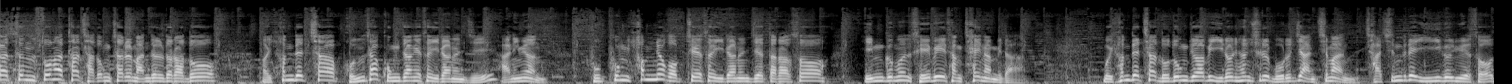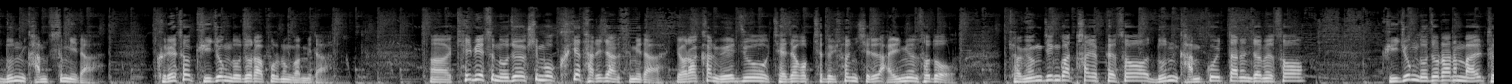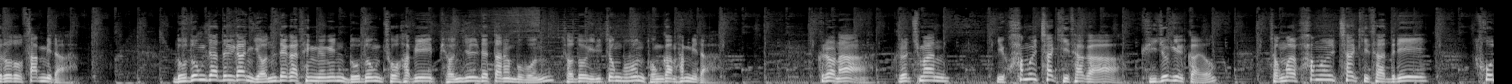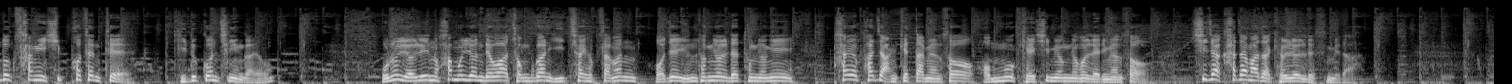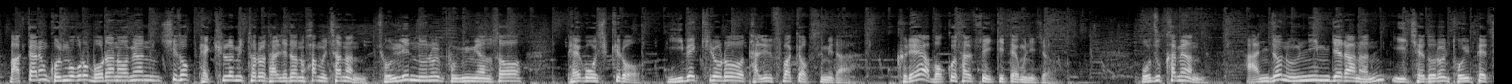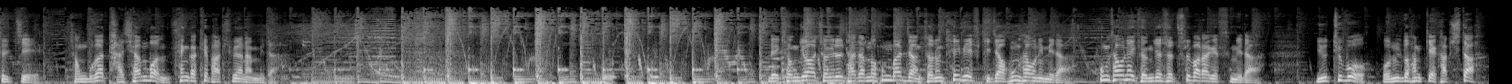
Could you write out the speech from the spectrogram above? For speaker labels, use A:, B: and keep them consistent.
A: 똑같은 소나타 자동차를 만들더라도 어, 현대차 본사 공장에서 일하는지 아니면 부품 협력 업체에서 일하는지에 따라서 임금은 3배 이상 차이 납니다. 뭐 현대차 노동조합이 이런 현실을 모르지 않지만 자신들의 이익을 위해서 눈 감습니다. 그래서 귀족 노조라 부르는 겁니다. 어, KBS 노조 역시 뭐 크게 다르지 않습니다. 열악한 외주 제작업체들 현실을 알면서도 경영진과 타협해서 눈 감고 있다는 점에서 귀족 노조라는 말 들어도 쌉니다. 노동자들 간 연대가 생명인 노동조합이 변질됐다는 부분 저도 일정 부분 동감합니다. 그러나 그렇지만 이 화물차 기사가 귀족일까요? 정말 화물차 기사들이 소득 상위 10%의 기득권층인가요? 오늘 열린 화물연대와 정부 간 2차 협상은 어제 윤석열 대통령이 타협하지 않겠다면서 업무 개시 명령을 내리면서 시작하자마자 결렬됐습니다. 막다른 골목으로 몰아넣으면 시속 100km로 달리던 화물차는 졸린 눈을 부비면서 150km, 200km로 달릴 수밖에 없습니다. 그래야 먹고 살 수 있기 때문이죠. 오죽하면 안전운임제라는 이 제도를 도입했을지 정부가 다시 한번 생각해 봤으면 합니다. 네, 경제와 정의를 다잡는 홍반장, 저는 KBS 기자 홍사원입니다. 홍사원의 경제쇼 출발하겠습니다. 유튜브 오늘도 함께 갑시다.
